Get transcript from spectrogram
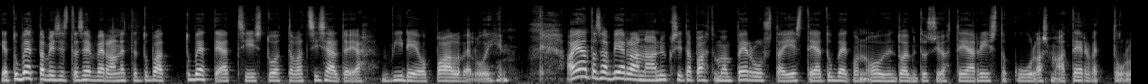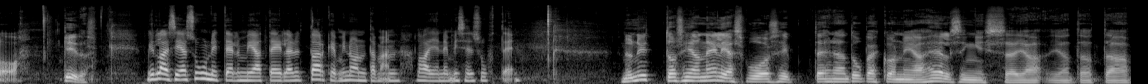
Ja tubettamisesta sen verran, että tubettajat siis tuottavat sisältöjä videopalveluihin. Ajantasan vieraana on yksi tapahtuman perustajista ja Tubekon Oyn toimitusjohtaja Risto Kuulasmaa. Tervetuloa. Kiitos. Millaisia suunnitelmia teillä nyt tarkemmin on tämän laajenemisen suhteen? No nyt tosiaan neljäs vuosi tehdään Tubekonia Helsingissä ja, ja tota,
